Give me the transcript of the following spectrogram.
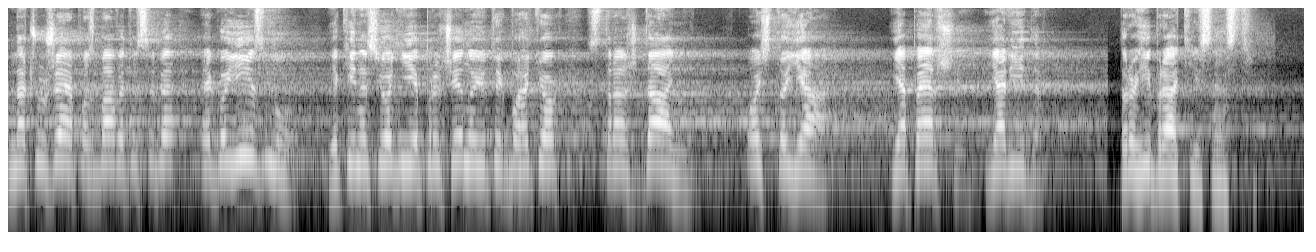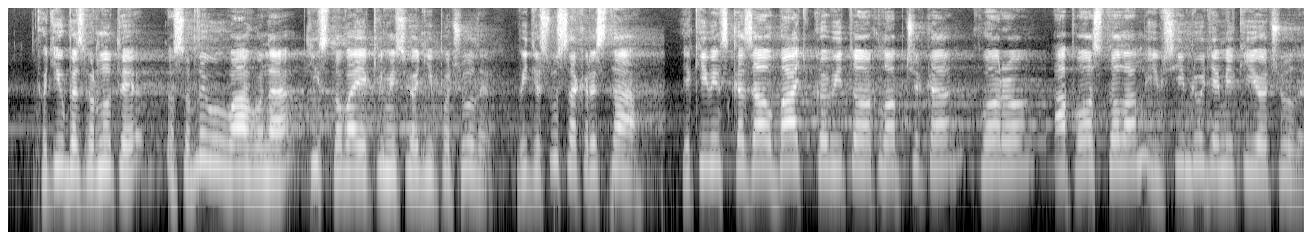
на чуже, позбавити себе егоїзму, який на сьогодні є причиною тих багатьох страждань. Ось то я, я перший, я лідер. Дорогі браті і сестри, хотів би звернути особливу увагу на ті слова, які ми сьогодні почули від Ісуса Христа, які Він сказав батькові того хлопчика хворого, апостолам і всім людям, які його чули.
